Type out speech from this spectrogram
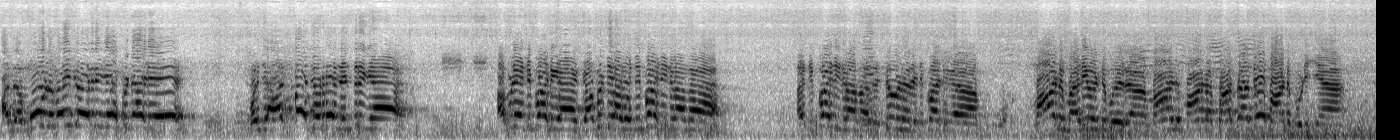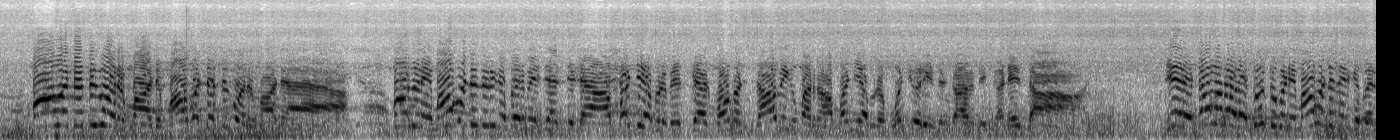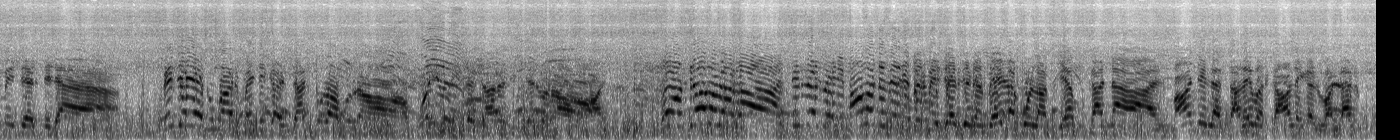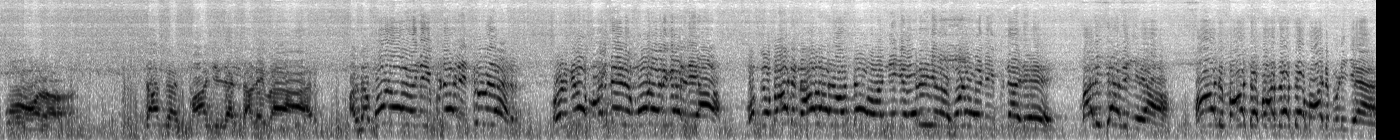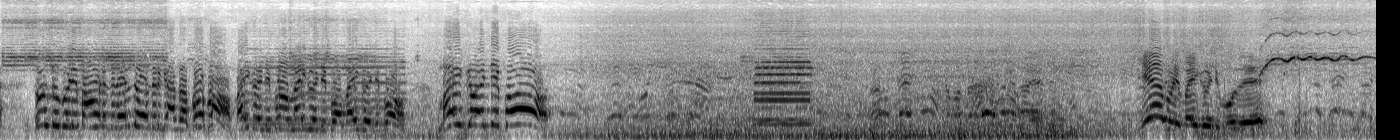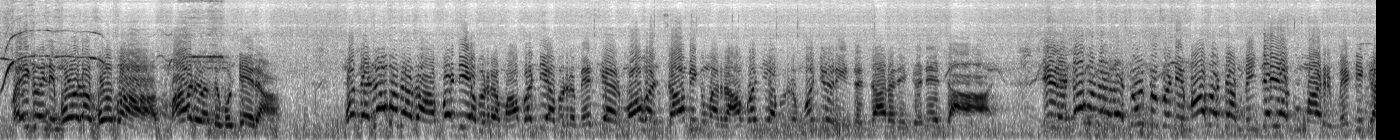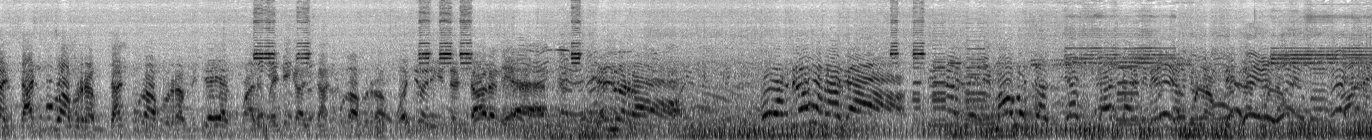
அந்த மூணு மைக்கு வர்றீங்க பின்னாடி. கொஞ்சம் அன்பா சொல்ற நின்றுங்க. அப்படியே நிப்பாட்டுங்க. கபடி அதை நிப்பாட்டிட்டு வாங்க. நிப்பாட்டிட்டு வாங்க. அந்த டூ வீலர் நிப்பாட்டுங்க. மாடு மறி விட்டு போயிடுறேன் மாடு மாடை பார்த்தாதே மாடு பிடிங்க. மாவட்டத்துக்கு ஒரு மாடு மாவட்டத்துக்கு ஒரு மாடு. மதுரை மாவட்டத்திற்கு பெருமை சேர்த்துட்ட. அப்பட்டி அப்புறம் எஸ்கேஆர் மோகன் சாமிகுமார் அப்பண்ணி அப்புறம் மோட்டி வருகின்ற சாரதி கணேசா இரண்டாவதாக தூத்துக்குடி மாவட்டத்திற்கு பெருமை சேர்த்துட விஜயகுமார் மெடிக்கல் சண்முகாபுரம் ஓட்டி வருகின்ற சாரதி செல்வராஜ் மூன்றாவதாக திருநெல்வேலி மாவட்டத்திற்கு வெள்ளக்குளம் எம். கண்ணால் மாநில தலைவர் காளைகள் வளர்ப்போர் சங்க மாநில தலைவர். அந்த மூணாவது வண்டி பின்னாடி டூவீலர் ஒரு கிலோ மண்டையில மூணு இருக்கா இல்லையா? உங்க மாடு நாலாவது வந்தா நீங்க வருவீங்களா மூணு வண்டி பின்னாடி மறிக்காதீங்கயா மாடு மாட்டை பார்த்தாதான் மாடு பிடிங்க. தூத்துக்குடி மாவட்டத்துல இருந்து வந்திருக்காங்க போப்பா மைக் வண்டி போ மைக் வண்டி போ மைக் வண்டி போ. மைக் வண்டி போ. இப்படி மைக் வண்டி போகுது? மைக் வண்டி போனா போப்பா. மாடு வந்து முட்டேறான். முதலாவதாக அபண்டியாபுரம் அபண்டியாபுரம் எஸ்கேஆர் மோகன் சாமிக்குமார் அபண்டியாபுரம் மொட்டி வருகின்ற சாரதி கணேசன். இரண்டாவதாக தூத்துக்குடி மாவட்டம் விஜயகுமார் மெடிக்கல் சண்முகாபுரம் சண்முகாபுரம் விஜயகுமார் மெடிக்கல் சண்முகாபுரம். ஓட்டி வருகின்ற சாரதி. செல்வராஜ். மூன்றாவதாக மாவட்டம் எம் காட்டாடி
